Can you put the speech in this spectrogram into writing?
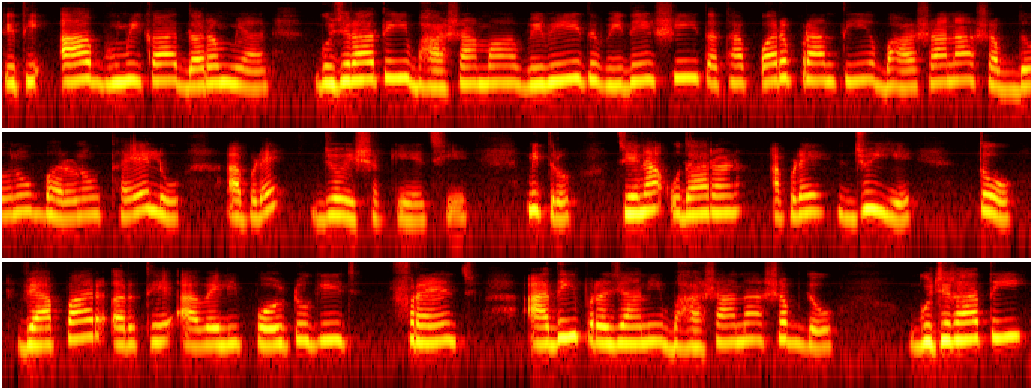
તેથી આ ભૂમિકા દરમિયાન ગુજરાતી ભાષામાં વિવિધ વિદેશી તથા પરપ્રાંતીય ભાષાના શબ્દોનું ભરણું થયેલું આપણે જોઈ શકીએ છીએ. મિત્રો, જેના ઉદાહરણ આપણે જોઈએ તો વ્યાપાર અર્થે આવેલી પોર્ટુગીઝ, ફ્રેન્ચ આદિ પ્રજાની ભાષાના શબ્દો ગુજરાતી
